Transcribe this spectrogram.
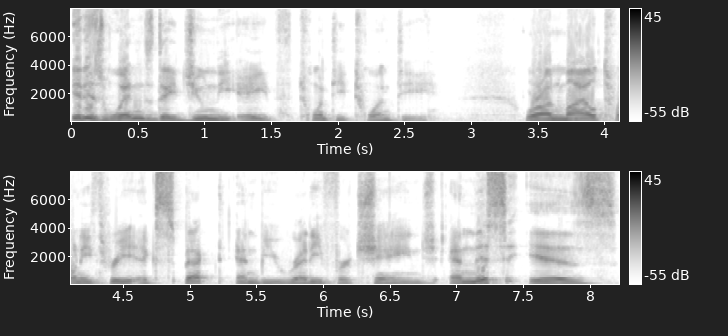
It is Wednesday, June the 8th, 2020. We're on mile 23. Expect and be ready for change. And this is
